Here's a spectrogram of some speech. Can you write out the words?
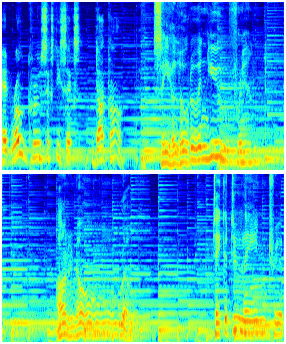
at roadcrew66.com. Say hello to a new friend on an old road. Take a two lane trip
